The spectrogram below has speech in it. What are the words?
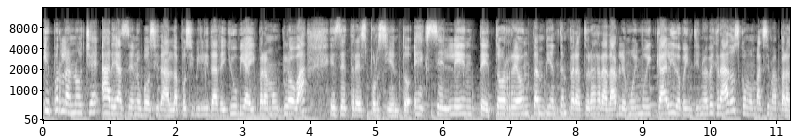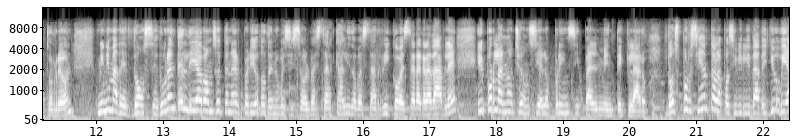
y por la noche, áreas de nubosidad. La posibilidad de lluvia ahí para Monclova es de 3%. Excelente. Torreón también temperatura agradable, muy, muy cálido, 29 grados como máxima para Torreón, mínima de 12. Durante el día vamos a tener periodo de nubes y sol, estar cálido, va a estar rico, va a estar agradable y por la noche un cielo principalmente claro. 2% la posibilidad de lluvia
